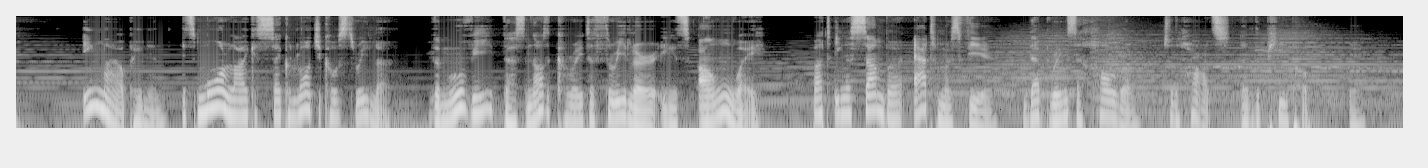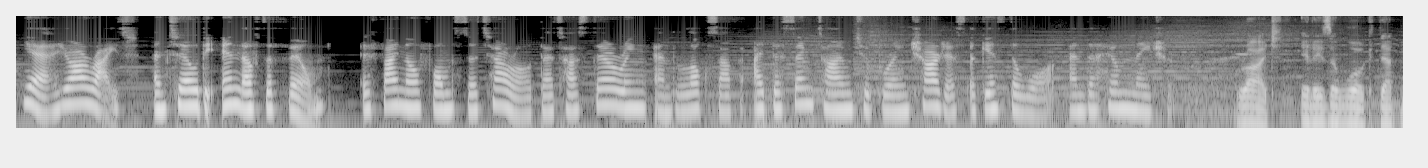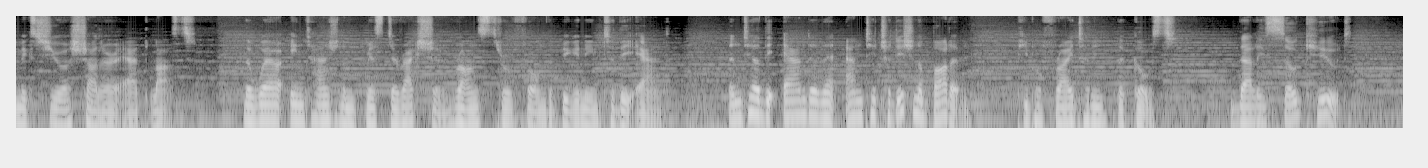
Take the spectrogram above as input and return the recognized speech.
In my opinion, it's more like a psychological thriller. The movie does not create a thriller in its own way, but in a somber atmosphere that brings a horror to the hearts of the people. Yeah, you are right. Until the end of the film, it finally forms the terror that are stirring and locks up at the same time to bring charges against the war and the human nature. Right, it is a work that makes you shudder at last. The well intentioned misdirection runs through from the beginning to the end. Until the end of an anti traditional bottom, people frighten the ghosts. That is so cute.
